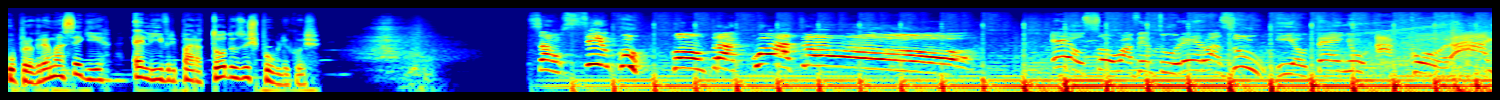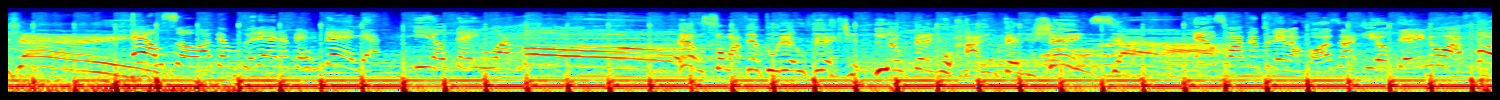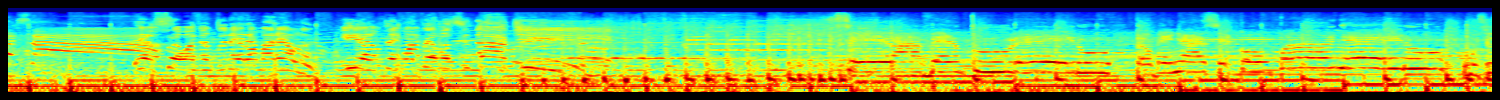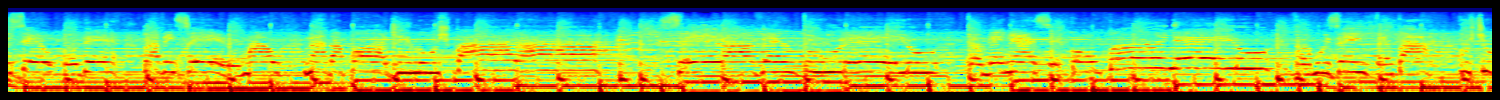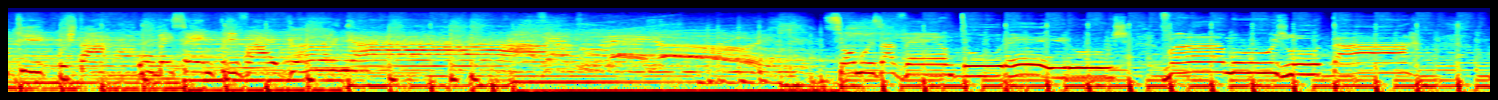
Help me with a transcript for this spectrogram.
O programa a seguir é livre para todos os públicos. São cinco contra quatro! Eu sou o aventureiro azul e eu tenho a coragem! Tenho a velocidade! Ser aventureiro também é ser companheiro. Use o seu poder pra vencer o mal, nada pode nos parar. Ser aventureiro também é ser companheiro. Vamos enfrentar, custe o que custar, o bem sempre vai ganhar. Somos aventureiros, vamos lutar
